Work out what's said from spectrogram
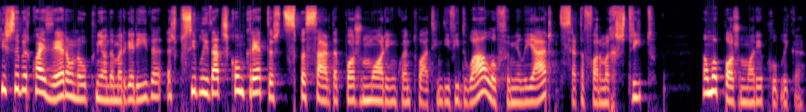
Quis saber quais eram, na opinião da Margarida, as possibilidades concretas de se passar da pós-memória enquanto ato individual ou familiar, de certa forma restrito, a uma pós-memória pública.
